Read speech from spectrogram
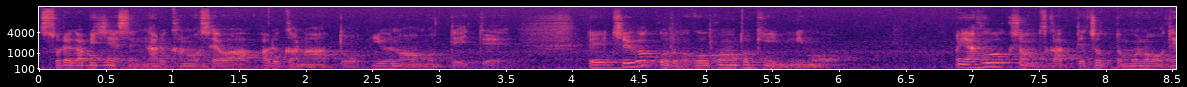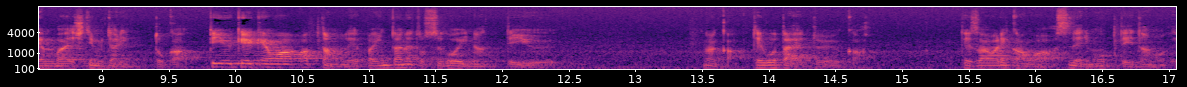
それがビジネスになる可能性はあるかなというのは思っていてで中学校とか高校の時にもヤフーオークションを使ってちょっと物を転売してみたりとかっていう経験はあったのでやっぱインターネットすごいなっていうなんか手応えというか手触り感はすでに持っていたので、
